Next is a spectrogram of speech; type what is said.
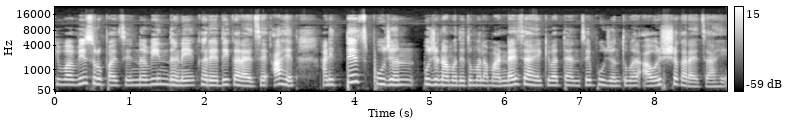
किंवा वीस रुपयाचे नवीन धणे खरेदी करायचे आहेत आणि तेच पूजन पूजनामध्ये तुम्हाला मांडायचे आहे किंवा त्यांचे पूजन तुम्हाला अवश्य करायचं आहे.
